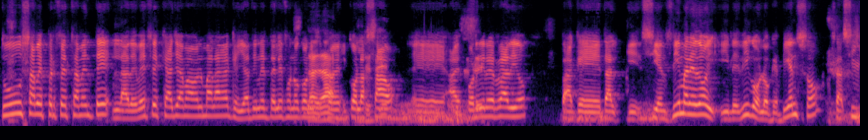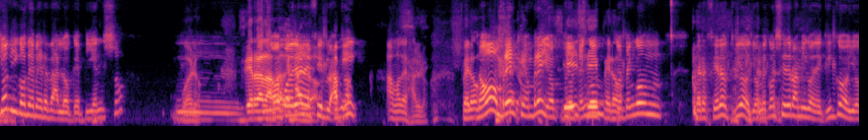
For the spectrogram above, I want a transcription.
tú sabes perfectamente la de veces que ha llamado el Málaga, que ya tiene el teléfono con, Ya, ya. con- colapsado eh, a Sport Direct Radio para que tal. Y si encima le doy y le digo lo que pienso, o sea, si yo digo de verdad lo que pienso, Bueno, mm, cierra la no podría déjalo. decirlo aquí. Vamos a dejarlo. Pero, No, hombre, es que hombre, yo, Sí, yo sí, tengo, un- pero- yo tengo un. Me refiero, tío, yo me considero amigo de Kiko. Yo,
